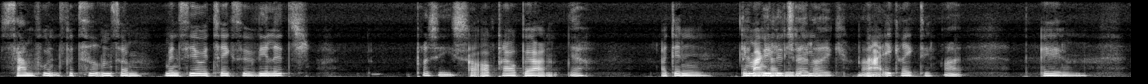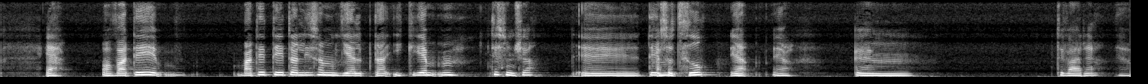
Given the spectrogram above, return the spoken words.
samfund for tiden, som man siger jo, it takes a village. Præcis. At opdrage børn. Ja. Og den, det den mangler lidt. Ikke? ikke. Nej. Nej, ikke rigtigt. Nej. Øhm, ja. Og var det, var det det, der ligesom hjalp dig igennem? Det synes jeg. Øh, det, altså tid. Ja, ja. Øhm, det var det. Ja.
